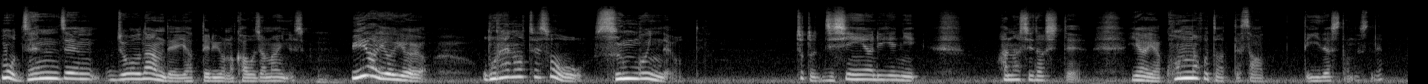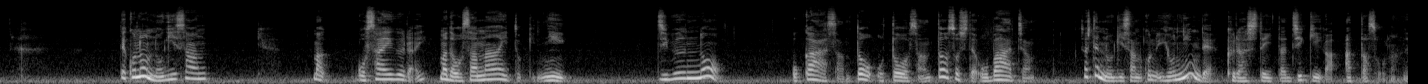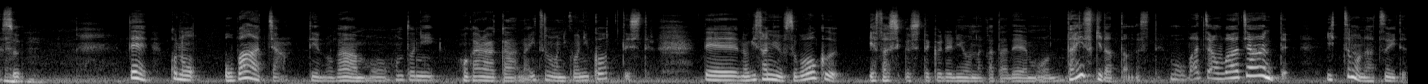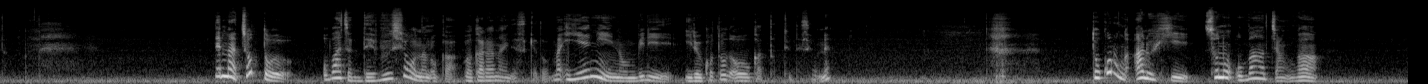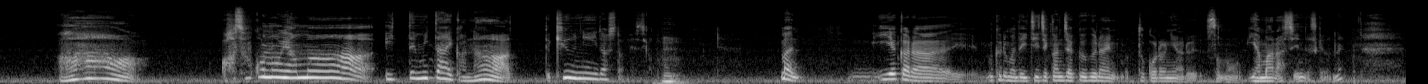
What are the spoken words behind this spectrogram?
もう全然冗談でやってるような顔じゃないんですよ、いやいやいやいや俺の手相すんごいんだよって。ちょっと自信ありげに話し出して「いやいやこんなことあってさ」って言い出したんですね。でこの乃木さんまあ5歳ぐらい？まだ幼い時に自分のお母さんとお父さんとそしておばあちゃんそして乃木さんのこの4人で暮らしていた時期があったそうなんです。うんうん。でこのおばあちゃんっていうのがもう本当に朗らかないつもニコニコってしてるで乃木さんにもすごく優しくしてくれるような方でもう大好きだったんですって。もうおばあちゃんおばあちゃんっていっつも懐いてた。でまあちょっとおばあちゃんデブ症なのかわからないですけど、まあ、家にのんびりいることが多かったっていうんですよね。ところがある日そのおばあちゃんが「あああそこの山行ってみたいかなって急に言い出したんですよ。うん。まあ家から車で1時間弱ぐらいのところにあるその山らしいんですけどね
